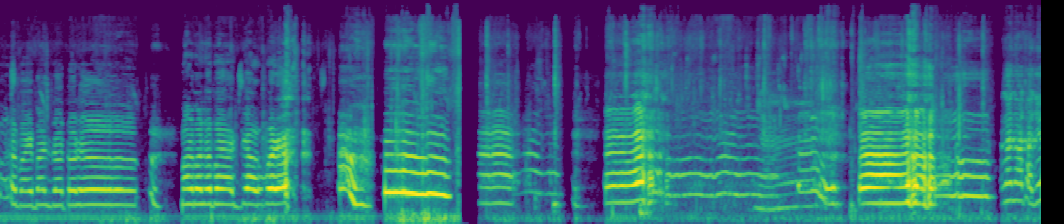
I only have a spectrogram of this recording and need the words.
મારો ભાઈ બસ જતો રહ્યો મારો બધો ભાઈ ક્યાં ઉપર હે અલા ના થાજે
